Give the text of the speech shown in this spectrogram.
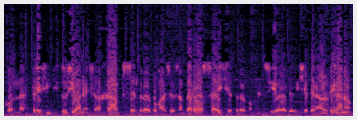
con las tres instituciones, AJAP, Centro de Comercio de Santa Rosa y Centro de Comercio de Villa General Belgrano,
